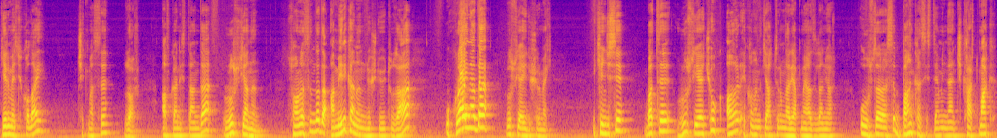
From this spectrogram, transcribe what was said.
Girmesi kolay, çıkması zor. Afganistan'da Rusya'nın sonrasında da Amerika'nın düştüğü tuzağa Ukrayna'da Rusya'yı düşürmek. İkincisi Batı Rusya'ya çok ağır ekonomik yaptırımlar yapmaya hazırlanıyor. Uluslararası banka sisteminden çıkartmak.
